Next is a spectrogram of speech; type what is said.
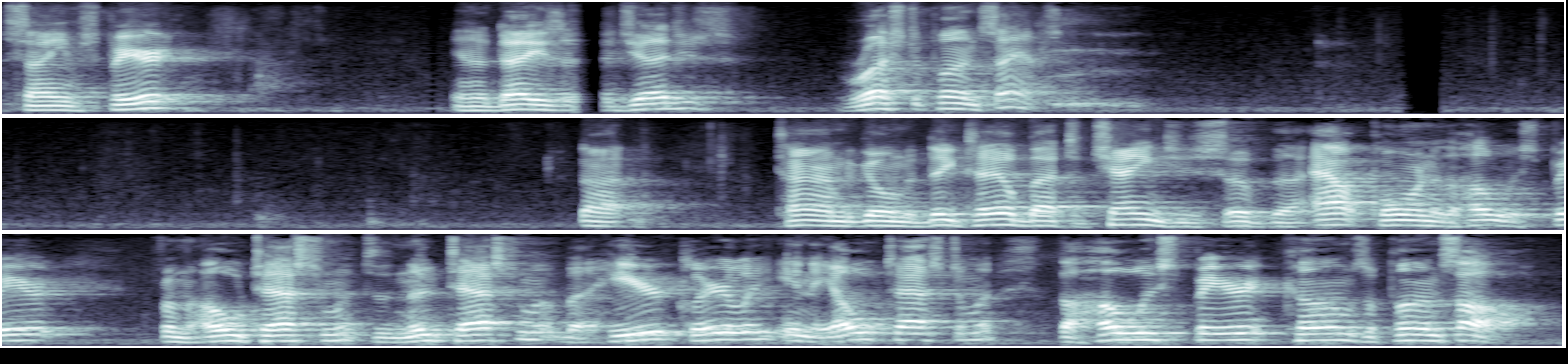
Same Spirit in the days of the judges rushed upon Samson. Not time to go into detail about the changes of the outpouring of the Holy Spirit from the Old Testament to the New Testament, but here clearly in the Old Testament, the Holy Spirit comes upon Saul.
